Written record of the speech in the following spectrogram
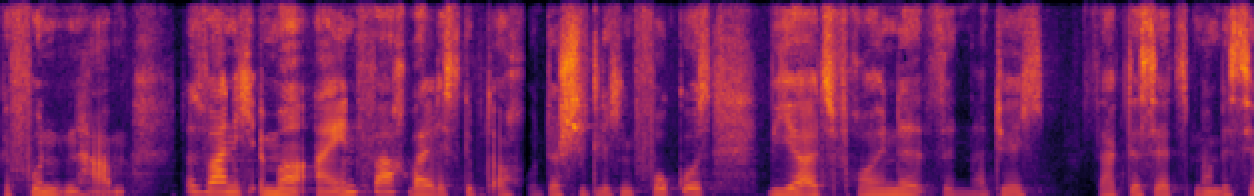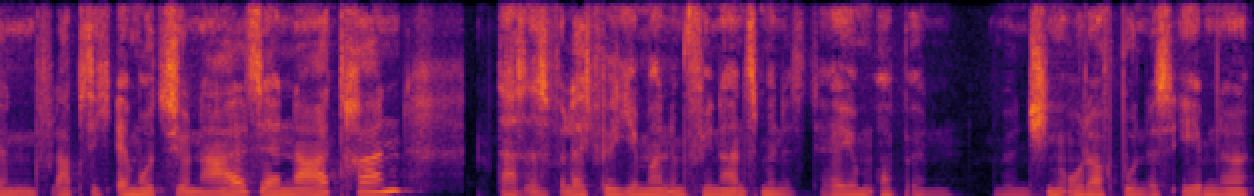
gefunden haben. Das war nicht immer einfach, weil es gibt auch unterschiedlichen Fokus. Wir als Freunde sind natürlich, ich sage das jetzt mal ein bisschen flapsig, emotional sehr nah dran. Das ist vielleicht für jemanden im Finanzministerium, ob in München oder auf Bundesebene.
